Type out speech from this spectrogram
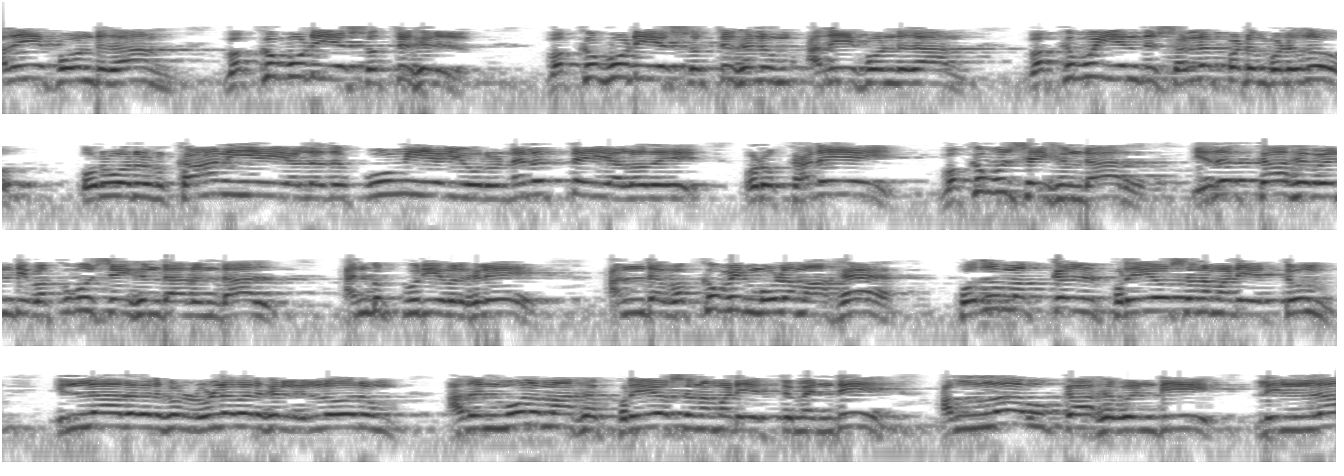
அதே போன்றுதான் வக்குபுடைய சொத்துகள் வக்குபுடைய சொத்துகளும் அதே போன்றுதான். வக்குபு என்று சொல்லப்படும் பொழுது ஒரு ஒரு காணியை அல்லது பூமியை ஒரு நிலத்தை அல்லது ஒரு கடையை வக்குபு செய்கின்றார். எதற்காக வேண்டி வக்குபு செய்கின்றார் என்றால் அன்புக்குரியவர்களே அந்த வக்குவின் மூலமாக பொதுமக்கள் பிரயோசனம் அடையட்டும் இல்லாதவர்கள் உள்ளவர்கள் எல்லோரும் அதன் மூலமாக பிரயோசனம் அடையட்டும் என்று அல்லாவுக்காக வேண்டி லில்லா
